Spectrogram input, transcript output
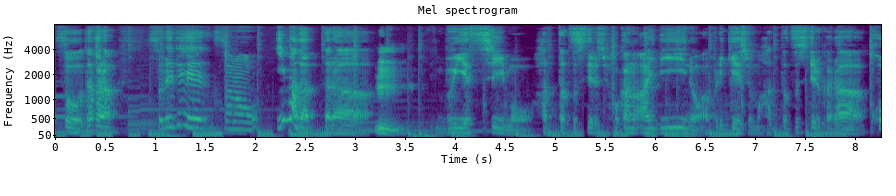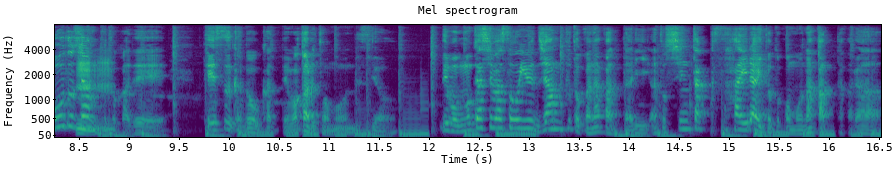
そう、だから、それで、その、今だったら、うん VSC も発達してるし、他の IDE のアプリケーションも発達してるから、コードジャンプとかで定数かどうかってわかると思うんですよ。でも昔はそういうジャンプとかなかったり、あとシンタックスハイライトとかもなかったから、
